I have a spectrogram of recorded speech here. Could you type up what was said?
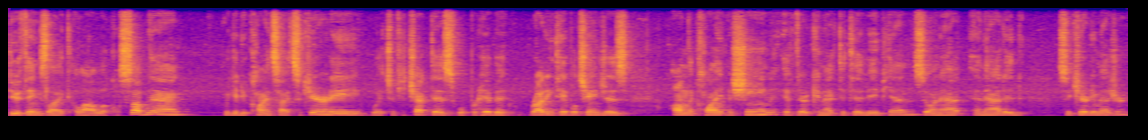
do things like allow local subnet. We can do client-side security, which if you check this, will prohibit routing table changes on the client machine if they're connected to the VPN, so an, ad, an added security measure.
